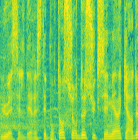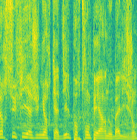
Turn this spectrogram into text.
L'USLD restait pourtant sur deux succès, mais un quart d'heure suffit à Junior Cadil pour tromper Arnaud Balijon.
